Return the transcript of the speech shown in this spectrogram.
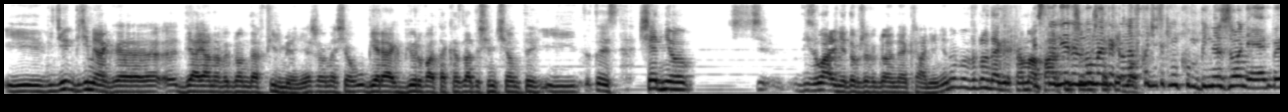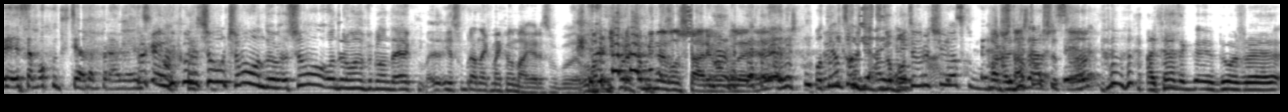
I widzimy, widzimy jak e, Diana wygląda w filmie, nie? Że ona się ubiera jak biurwa taka z lat 80. i to, to jest średnio wizualnie dobrze wygląda na ekranie, nie? No bo wygląda jak reklama Jest ten jeden moment, takiego. jak ona wchodzi w takim kombinezonie, jakby samochód chciała naprawiać. Tak, ja mówię, czemu, czemu, Wonder, czemu Wonder Woman wygląda jak, jest ubrana jak Michael Myers w ogóle? Bo taki kombinezon szary w ogóle, nie? Wiesz, o to chodzi, z roboty wróciła z warsztatu, czy co? Ale teraz jak było, że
